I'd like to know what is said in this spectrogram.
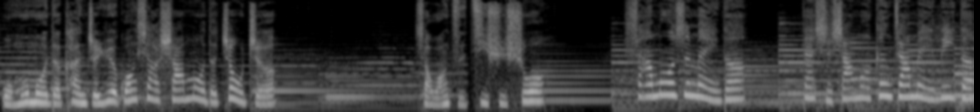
我默默的看着月光下沙漠的皱褶。小王子继续说：“沙漠是美的，但使沙漠更加美丽的，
